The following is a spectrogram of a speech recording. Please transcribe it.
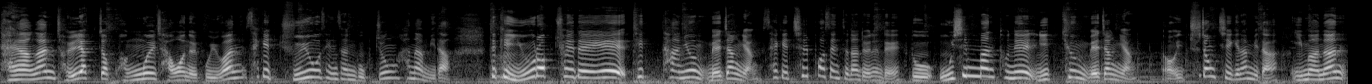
다양한 전략적 광물 자원을 보유한 세계 주요 생산국 중 하나입니다. 특히 유럽 최대의 티타늄 매장량 세계 7%나 되는데 또 50만 톤의 리튬 매장량 어, 이 추정치이긴 합니다. 이만한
